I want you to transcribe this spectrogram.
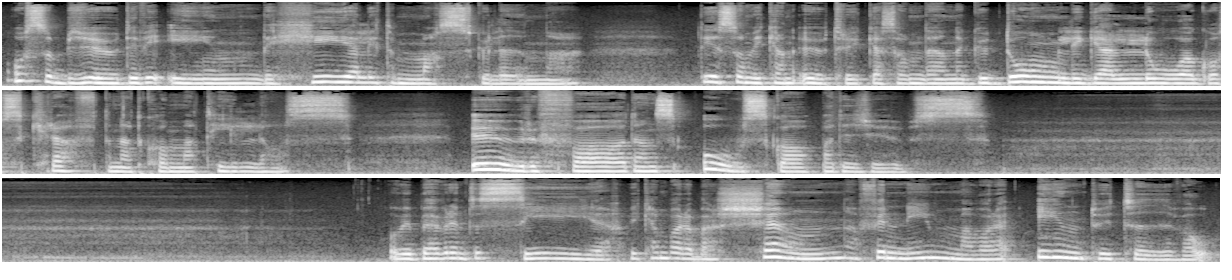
Och så bjuder vi in det heligt maskulina. Det som vi kan uttrycka som den gudomliga logoskraften att komma till oss. Urfaderns oskapade ljus. Och vi behöver inte se, vi kan bara, bara känna, förnimma, vara intuitiva och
